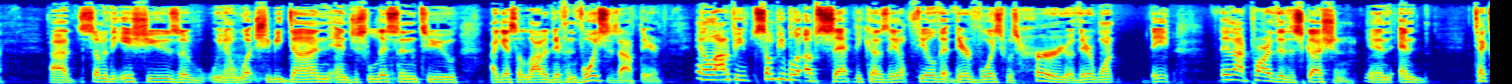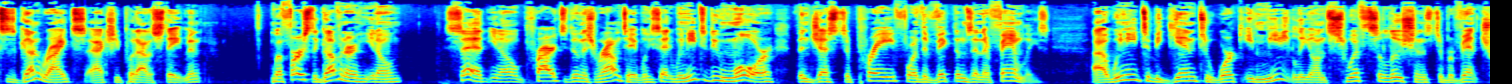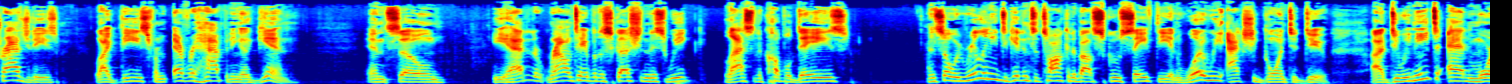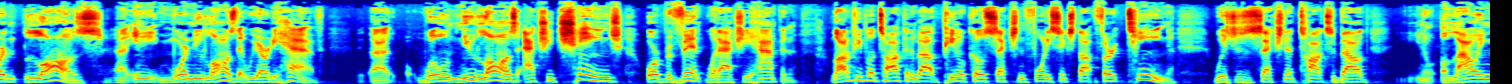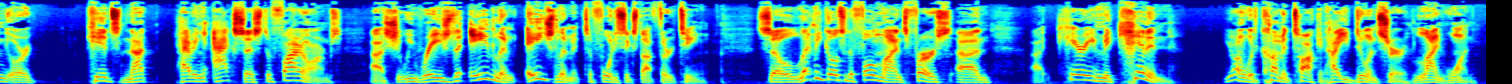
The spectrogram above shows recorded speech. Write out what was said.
uh, some of the issues of you know what should be done and just listen to I guess a lot of different voices out there. And a lot of people, some people are upset because they don't feel that their voice was heard or they want they they're not part of the discussion. And and Texas Gun Rights actually put out a statement. But first, the governor, you know, said, you know, prior to doing this roundtable, he said we need to do more than just to pray for the victims and their families. Uh, we need to begin to work immediately on swift solutions to prevent tragedies like these from ever happening again. And so he had a roundtable discussion this week, lasted a couple days. And so we really need to get into talking about school safety and what are we actually going to do? Uh, do we need to add more laws, uh, any more new laws that we already have? Uh, will new laws actually change or prevent what actually happened? A lot of people are talking about Penal Code Section 46.13, which is a section that talks about, you know, allowing or kids not having access to firearms. Uh, should we raise the age, lim- age limit to 46.13? So let me go to the phone lines first. Uh, uh, Kerry McKennon, you're on with Come and Talk It. How you doing, sir? Line one.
